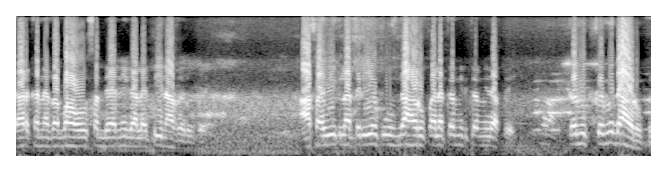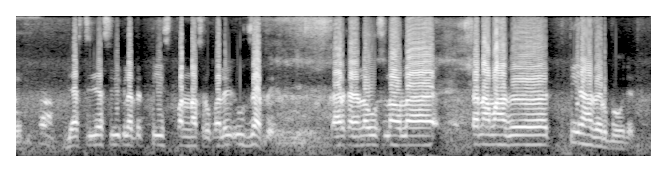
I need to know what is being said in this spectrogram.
कारखान्याचा भाव सध्या निघालाय तीन हजार रुपये. असा विकला तरी एक ऊस दहा रुपयाला कमीत कमी जातोय. कमीत कमी दहा रुपये. जास्तीत जास्त विकला तर तीस पन्नास रुपयाला ऊस जातोय. कारखान्याला ऊस लावला टना महाग तीन हजार रुपये होते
